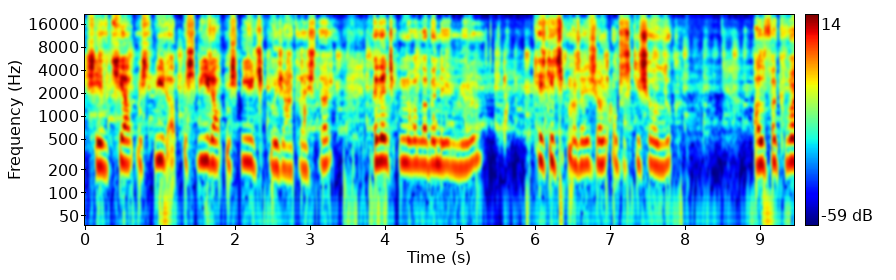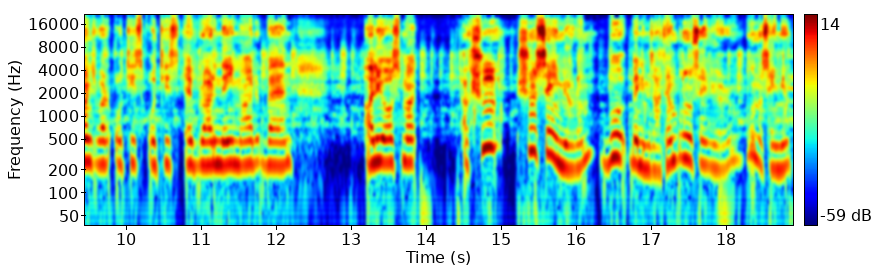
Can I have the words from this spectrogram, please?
Şevki 61 61 61 çıkmış arkadaşlar. Neden çıktığını vallahi ben de bilmiyorum. Keşke çıkmasaydı şu an 30 kişi olduk. Alfa Kıvanç var. Otis, Otis, Ebrar, Neymar, ben, Ali Osman. Bak şu şunu sevmiyorum. Bu benim zaten. Bunu seviyorum. Bunu sevmiyorum.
